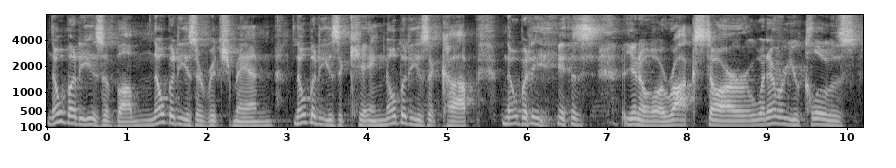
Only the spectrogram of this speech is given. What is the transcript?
nobody is a bum, nobody is a rich man, nobody is a king, nobody is a cop, nobody is, you know, a rock star or whatever your clothes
